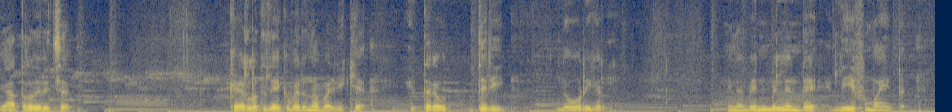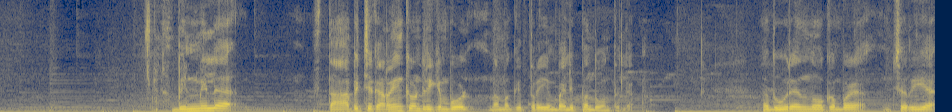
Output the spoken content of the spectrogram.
യാത്ര തിരിച്ച് കേരളത്തിലേക്ക് വരുന്ന വഴിക്ക് ഇത്തരം ഒത്തിരി ലോറികൾ പിന്നെ വിൻമില്ലിന്റെ ലീഫുമായിട്ട് വിൻമില്ല് സ്ഥാപിച്ച് കറങ്ങിക്കൊണ്ടിരിക്കുമ്പോൾ നമുക്ക് ഇത്രയും വലിപ്പം തോന്നത്തില്ല. ദൂരെ നിന്ന് നോക്കുമ്പോൾ ചെറിയ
